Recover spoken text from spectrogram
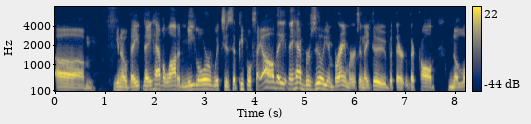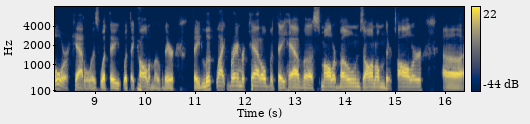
Um, you know they they have a lot of Nelore, which is that people say, oh, they they have Brazilian Bramers, and they do, but they're they're called Nelore cattle, is what they what they call them over there. They look like Bramer cattle, but they have uh, smaller bones on them. They're taller, uh,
